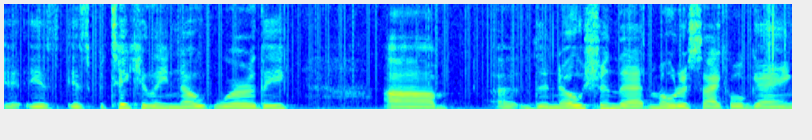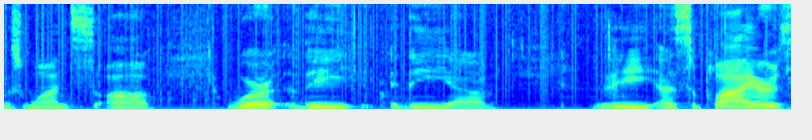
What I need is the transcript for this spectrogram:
is is particularly noteworthy. Um, uh, the notion that motorcycle gangs once uh, were the the uh, the uh, suppliers,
